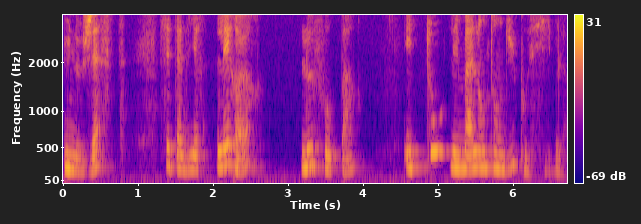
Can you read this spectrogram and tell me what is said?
une geste, c'est-à-dire l'erreur, le faux pas et tous les malentendus possibles.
